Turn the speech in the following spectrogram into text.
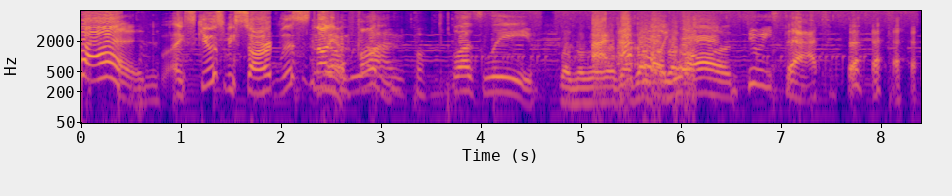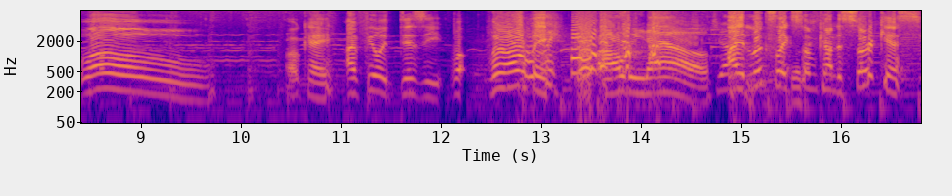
fun. Excuse me, sir. This is not No, even fun. were. Let's leave. Run, run, I, run, I run, you run, run. all doing that. Whoa. Okay, I'm feeling dizzy. Wh- Where are we? Where are we now? It looks like some kind of circus.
